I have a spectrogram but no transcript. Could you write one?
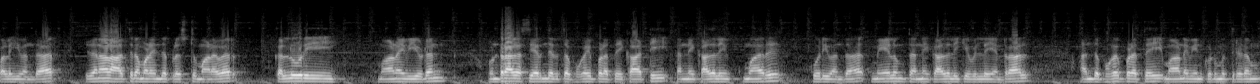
பழகி வந்தார். இதனால் ஆத்திரமடைந்த ப்ளஸ் டூ மாணவர் கல்லூரி மாணவியுடன் ஒன்றாக சேர்ந்தெடுத்த புகைப்படத்தை காட்டி தன்னை காதலிக்குமாறு கூறி வந்தார். மேலும் தன்னை காதலிக்கவில்லை என்றால் அந்த புகைப்படத்தை மாணவியின் குடும்பத்தினரிடம்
